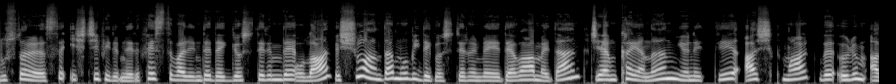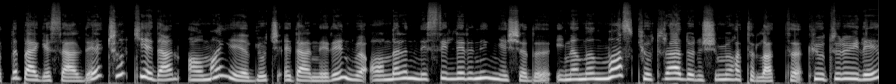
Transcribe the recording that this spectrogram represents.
Uluslararası İşçi Filmleri Festivali'nde de gösterimde olan ve şu anda Mubi'de gösterilmeye devam eden Cem Kaya'nın yönettiği Aşk, Mark ve Ölüm adlı belgeselde Türkiye'den Almanya'ya göç edenlerin ve onların nesillerinin yaşadığı inanılmaz kültürel dönüşümü hatırlattı. Kültürüyle,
